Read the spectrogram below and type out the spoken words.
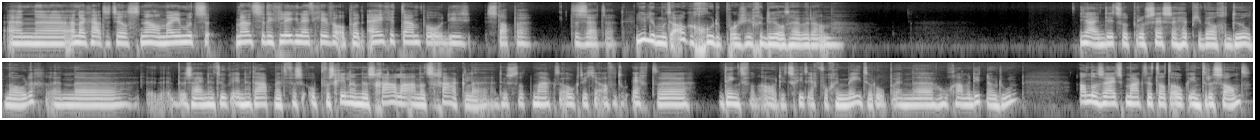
En, en dan gaat het heel snel. Maar je moet mensen de gelegenheid geven op hun eigen tempo die stappen te zetten. Jullie moeten ook een goede portie geduld hebben dan. Ja, in dit soort processen heb je wel geduld nodig. En uh, we zijn natuurlijk inderdaad met, op verschillende schalen aan het schakelen. Dus dat maakt ook dat je af en toe echt uh, denkt van... oh, dit schiet echt voor geen meter op en uh, hoe gaan we dit nou doen? Anderzijds maakt het dat ook interessant.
